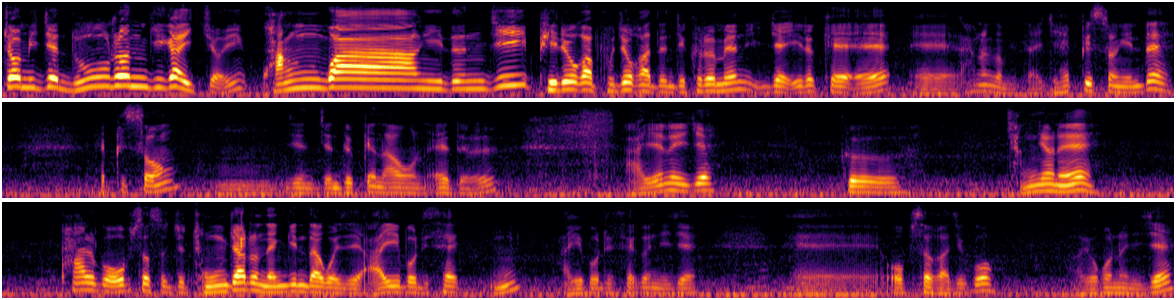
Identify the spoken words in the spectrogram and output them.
좀 이제 누런기가 있죠. 이 관광이든지 비료가 부족하든지 그러면 이제 이렇게 에, 에, 하는 겁니다. 이제 햇빛송인데 햇빛송 음, 이제, 이제 늦게 나온 애들. 아, 얘는 이제 그 작년에 팔고 없어서 이제 종자로 남긴다고 이제 아이보리색, 응? 아이보리색은 이제 에, 없어가지고 어, 요거는 이제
